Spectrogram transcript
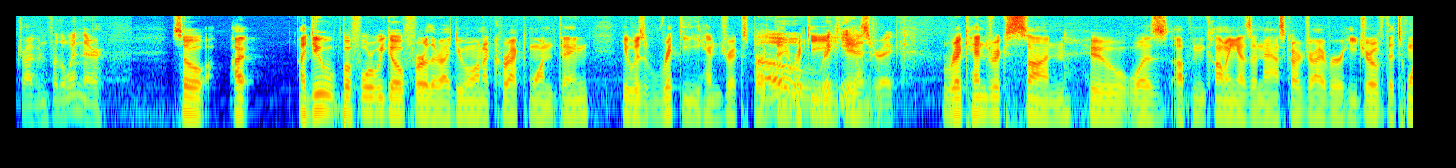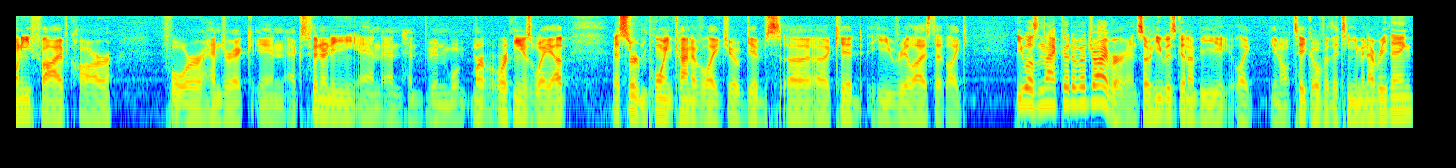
driving for the win there. So I, I do before we go further, I do want to correct one thing. It was Ricky Hendrick's birthday. oh, Ricky, Ricky is Hendrick. Rick Hendrick's son, who was up and coming as a NASCAR driver. He drove the 25 car for Hendrick in Xfinity and, and had been working his way up. At a certain point, kind of like Joe Gibbs' uh, uh, kid, he realized that like he wasn't that good of a driver, and so he was going to be like you know take over the team and everything.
